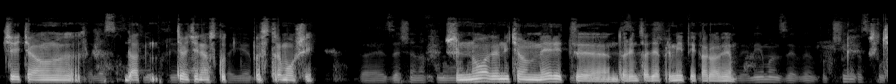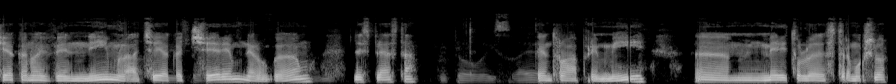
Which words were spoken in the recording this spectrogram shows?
cei ce au dat, ceea ce ne-au scut pe strămoșii. Și nu avem niciun merit în dorința de a primi pe care o avem. Și ceea că noi venim la aceea că cerem, ne rugăm despre asta pentru a primi meritul strămoșilor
